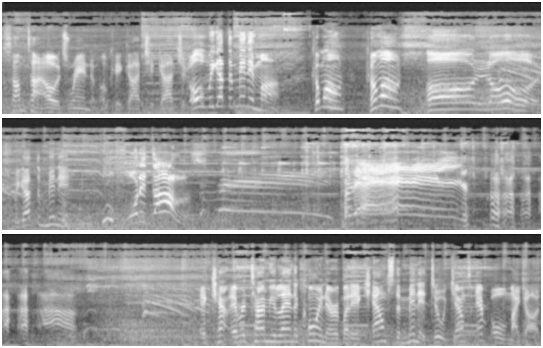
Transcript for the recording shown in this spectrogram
Sometime. Oh, it's random. Okay, gotcha, gotcha. Oh, we got the minute, mom. Come on, come on. Oh Lord, we got the minute. Ooh, forty dollars. Hooray! It count every time you land a coin, everybody. It counts the minute too. It counts every. Oh my god.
